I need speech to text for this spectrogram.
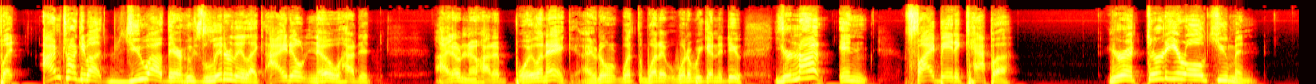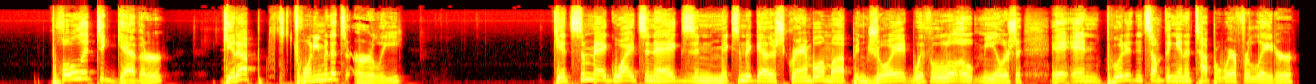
But I'm talking about you out there who's literally like, I don't know how to, I don't know how to boil an egg. I don't what the, what what are we going to do? You're not in Phi Beta Kappa. You're a 30 year old human. Pull it together. Get up 20 minutes early. Get some egg whites and eggs and mix them together. Scramble them up. Enjoy it with a little oatmeal or so, and- put it in something in a Tupperware for later.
